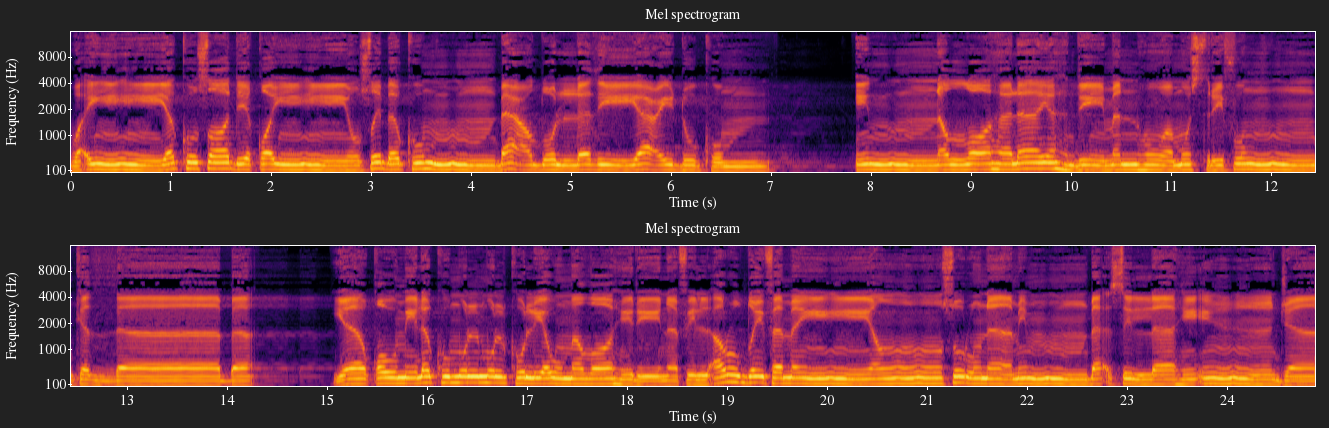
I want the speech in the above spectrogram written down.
وإن يك صادقا يصبكم بعض الذي يعدكم إن الله لا يهدي من هو مسرف كذاب. يا قوم لكم الملك اليوم ظاهرين في الأرض فمن ينصرنا من باس الله ان جاءنا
